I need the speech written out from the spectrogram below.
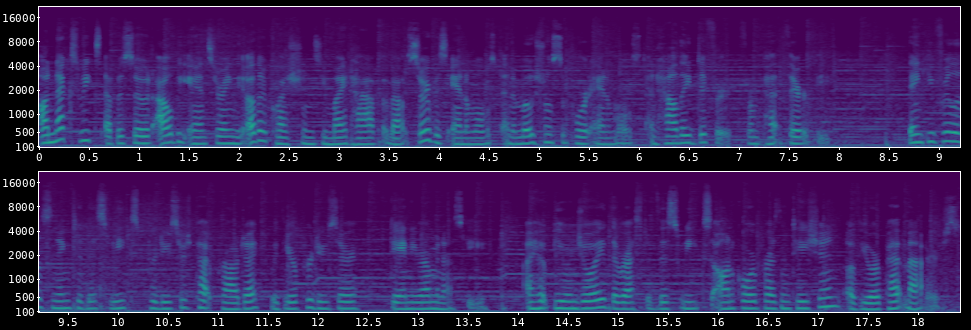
On next week's episode, I'll be answering the other questions you might have about service animals and emotional support animals and how they differ from pet therapy. Thank you for listening to this week's Producer's Pet Project with your producer, Danny Romanowski. I hope you enjoyed the rest of this week's encore presentation of Your Pet Matters.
